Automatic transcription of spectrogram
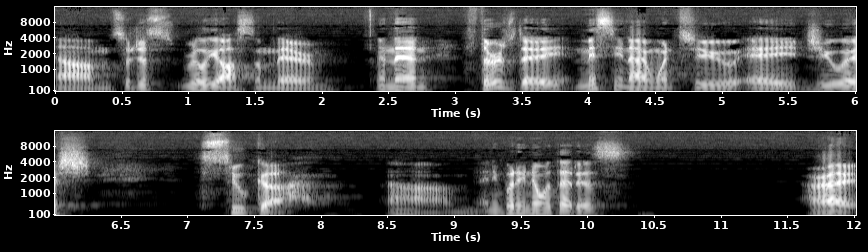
um, so just really awesome there. And then Thursday, Missy and I went to a Jewish sukkah. Um, anybody know what that is? All right.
